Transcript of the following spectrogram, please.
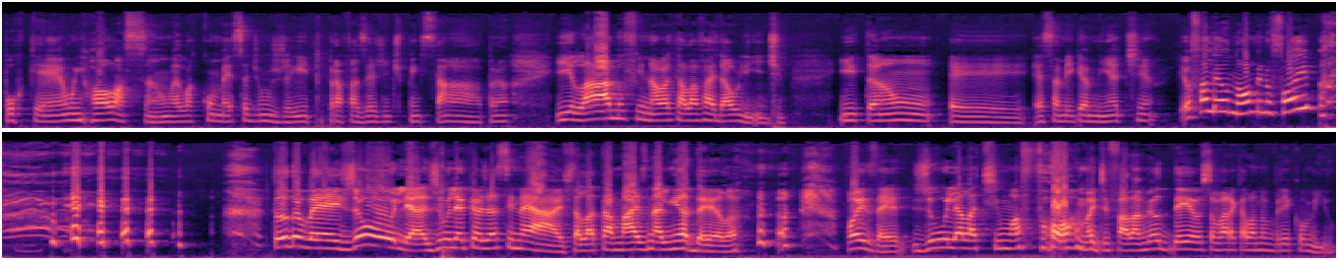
porque é uma enrolação, ela começa de um jeito para fazer a gente pensar, e lá no final é que ela vai dar o lead. Então, é, essa amiga minha tinha. Eu falei o nome, não foi? Tudo bem, Júlia, Júlia que eu já cineasta, ela tá mais na linha dela. pois é, Júlia, ela tinha uma forma de falar, meu Deus, tomara que ela não comigo.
